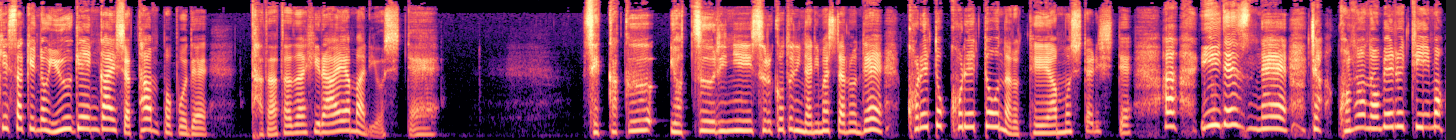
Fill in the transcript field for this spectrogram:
引先の有限会社タンポポでただただ平謝りをして。せっかく4つ売りにすることになりましたのでこれとこれとなど提案もしたりして。あいいですね。じゃあこのノベルティも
